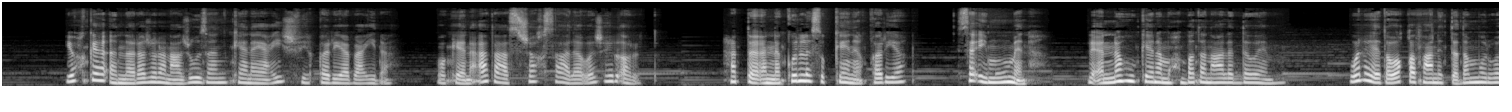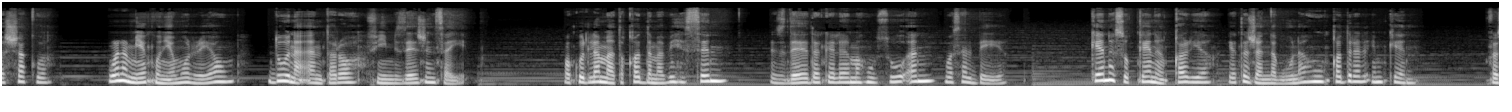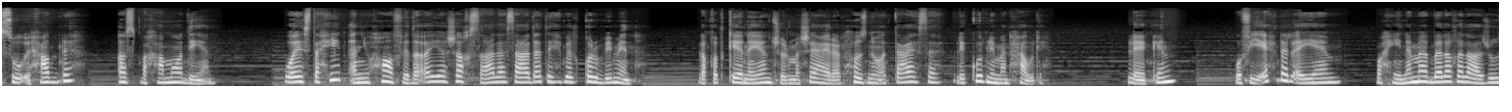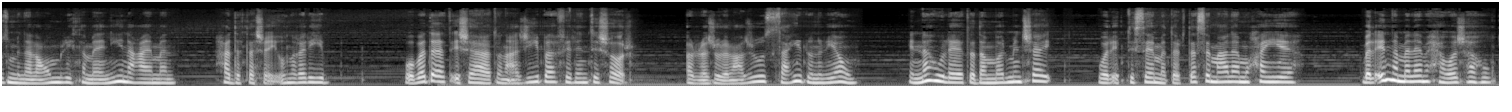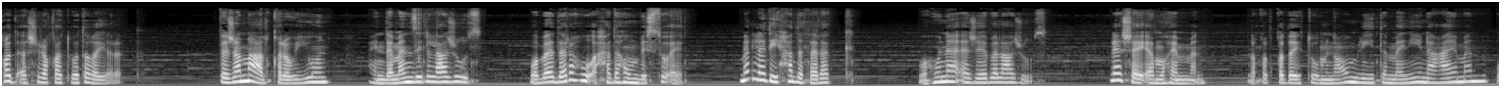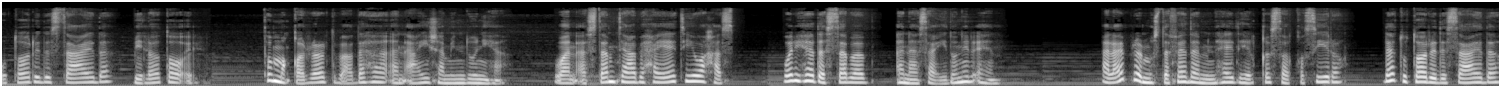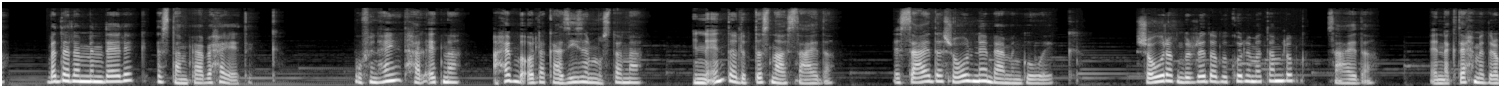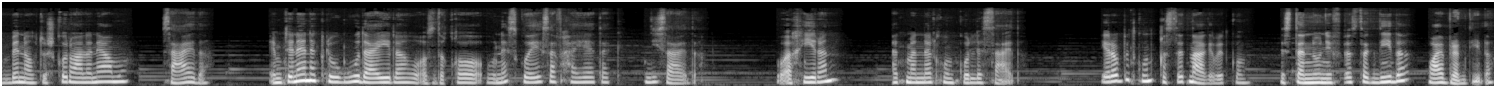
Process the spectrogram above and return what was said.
يحكى أن رجلا عجوزا كان يعيش في قرية بعيدة وكان أتعس شخص على وجه الأرض حتى أن كل سكان القرية سئموا منه لأنه كان محبطا على الدوام ولا يتوقف عن التذمر والشكوى ولم يكن يمر يوم دون أن تراه في مزاج سيء. وكلما تقدم به السن ازداد كلامه سوءا وسلبية كان سكان القرية يتجنبونه قدر الإمكان. فسوء حظه أصبح معديا ويستحيل أن يحافظ أي شخص على سعادته بالقرب منه. لقد كان ينشر مشاعر الحزن والتعاسة لكل من حوله. لكن وفي إحدى الأيام وحينما بلغ العجوز من العمر ثمانين عاما حدث شيء غريب وبدأت إشاعة عجيبة في الانتشار. الرجل العجوز سعيد اليوم إنه لا يتذمر من شيء والابتسامة ترتسم على محياه بل إن ملامح وجهه قد أشرقت وتغيرت. تجمع القرويون عند منزل العجوز وبادره أحدهم بالسؤال ما الذي حدث لك؟ وهنا أجاب العجوز لا شيء مهما لقد قضيت من عمري ثمانين عاما أطارد السعادة بلا طائل. ثم قررت بعدها أن أعيش من دونها وأن أستمتع بحياتي وحسب. ولهذا السبب أنا سعيد الآن. العبرة المستفادة من هذه القصة القصيرة لا تطارد السعادة بدلا من ذلك استمتع بحياتك. وفي نهاية حلقتنا أحب أقولك عزيزي المستمع إن أنت اللي بتصنع السعادة. السعادة شعور نابع من جواك. شعورك بالرضا بكل ما تملك سعادة. إنك تحمد ربنا وتشكره على نعمه سعادة. امتنانك لوجود عيلة وأصدقاء وناس كويسة في حياتك دي سعادة. وأخيرا أتمنى لكم كل السعادة. يا رب تكون قصتنا عجبتكم. استنوني في قصة جديدة وعبرة جديدة.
